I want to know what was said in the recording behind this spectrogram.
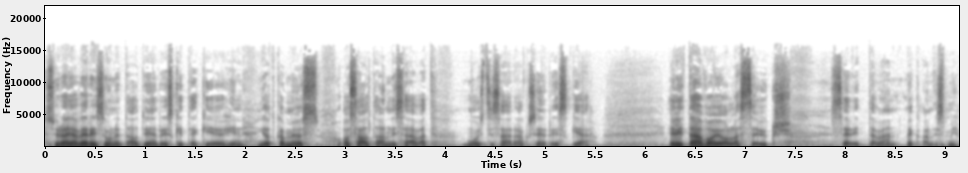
sydän- ja verisuonitautien riskitekijöihin, jotka myös osaltaan lisäävät muistisairauksien riskiä. Eli tämä voi olla se yksi selittävän mekanismi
